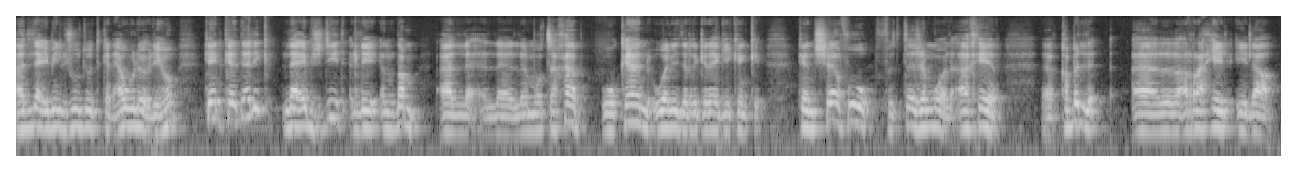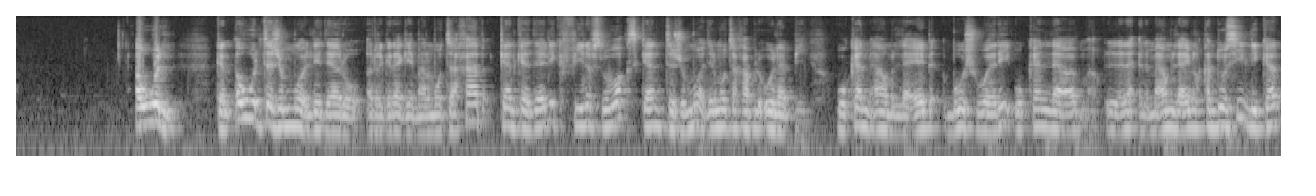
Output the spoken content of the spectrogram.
هاد اللاعبين الجدد كنعولوا عليهم. كاين كذلك لاعب جديد اللي انضم للمنتخب وكان وليد الركراكي كان كان شافو في التجمع الأخير قبل آه، الرحيل إلى أول كان أول تجمع اللي داروا الركراكي مع المنتخب كان كذلك في نفس الوقت كان التجمع ديال المنتخب الأولمبي وكان معاهم اللاعب بوشواري وكان معاهم اللاعب القندوسي اللي كان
